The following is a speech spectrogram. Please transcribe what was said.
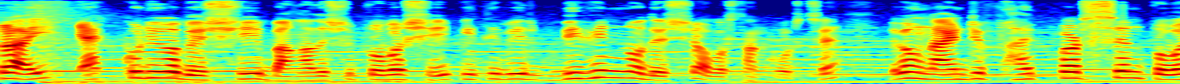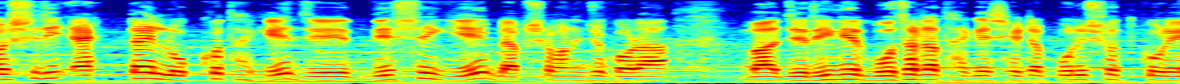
প্রায় এক কোটিরও বেশি বাংলাদেশি প্রবাসী পৃথিবীর বিভিন্ন দেশে অবস্থান করছে এবং নাইনটি ফাইভ পার্সেন্ট প্রবাসীরই একটাই লক্ষ্য থাকে যে দেশে গিয়ে ব্যবসা বাণিজ্য করা বা যে ঋণের বোঝাটা থাকে সেটা পরিশোধ করে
